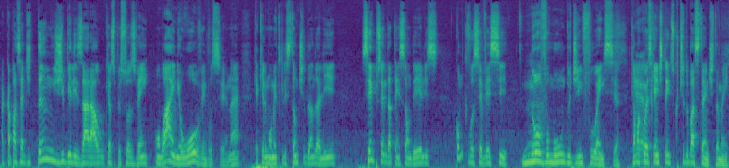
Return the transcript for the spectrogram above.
a capacidade de tangibilizar algo que as pessoas veem online ou ouvem você, né? Que é aquele momento que eles estão te dando ali 100% da atenção deles. Como que você vê esse novo mundo de influência? Que é uma É. coisa que a gente tem discutido bastante também.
